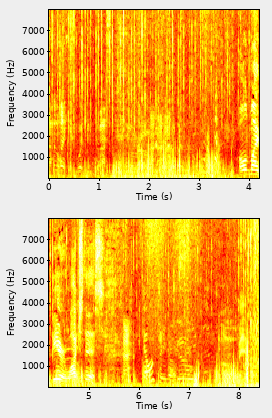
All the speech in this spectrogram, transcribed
I like it when you Hold my beer. Watch this. Don't do this. Oh man.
